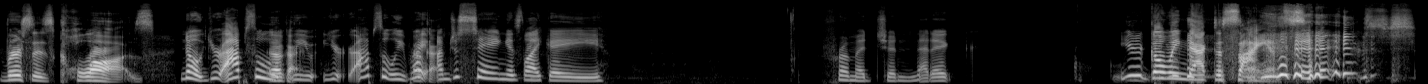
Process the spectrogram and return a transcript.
versus claws? No, you're absolutely you're absolutely right. Okay. I'm just saying is like a from a genetic You're going back to science.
